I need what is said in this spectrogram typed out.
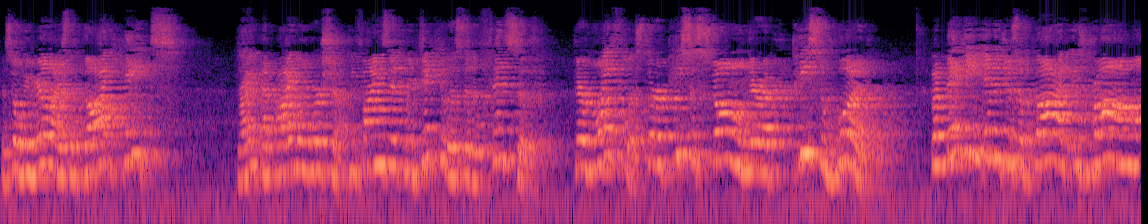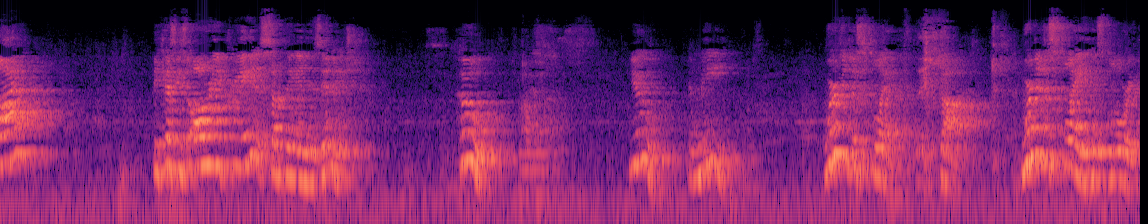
And so we realize that God hates, right, that idol worship. He finds it ridiculous and offensive. They're lifeless. They're a piece of stone. They're a piece of wood. But making images of God is wrong. Why? Because He's already created something in His image. Who? You and me. We're to display God. We're to display His glory.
